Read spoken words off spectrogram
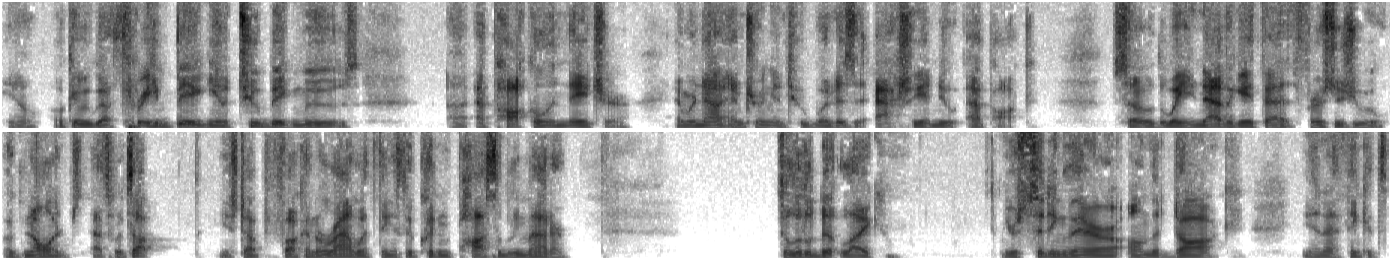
you know, okay, we've got three big, you know, two big moves, uh, epochal in nature, and we're now entering into what is actually a new epoch. So the way you navigate that first is you acknowledge that's what's up. You stop fucking around with things that couldn't possibly matter. It's a little bit like you're sitting there on the dock, and I think it's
